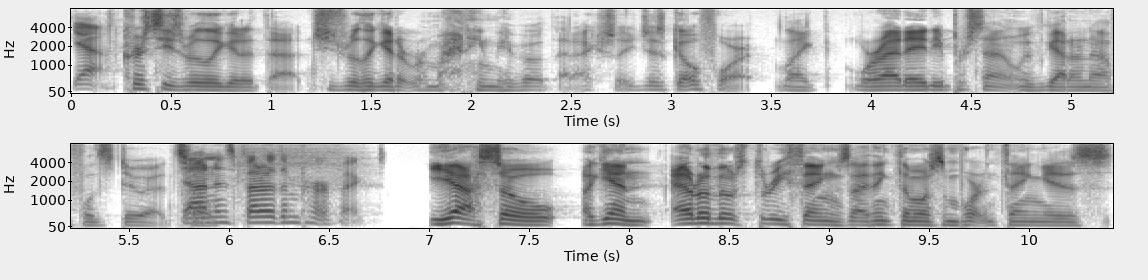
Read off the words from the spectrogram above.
yeah. Christy's really good at that. She's really good at reminding me about that actually. Just go for it. Like we're at 80%. We've got enough. Let's do it. Done so, is better than perfect. yeah. So again, out of those three things, I think the most important thing is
